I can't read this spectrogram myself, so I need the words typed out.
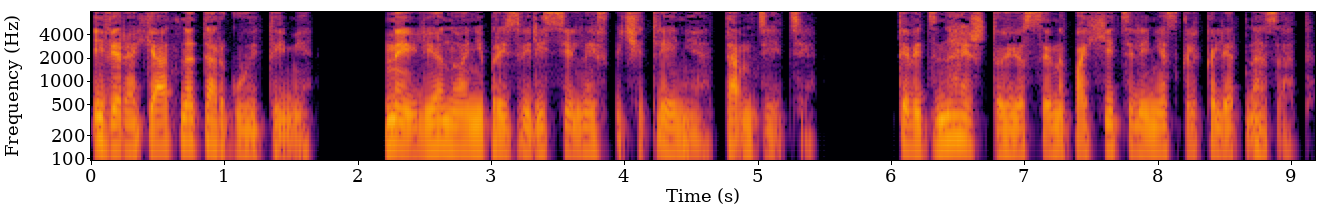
и, вероятно, торгует ими. На Елену они произвели сильное впечатление. Там дети. Ты ведь знаешь, что ее сына похитили несколько лет назад?»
